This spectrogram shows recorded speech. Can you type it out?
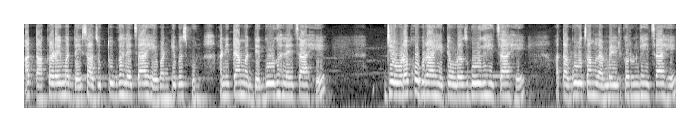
आता कढईमध्ये साजूक तूप घालायचं आहे वन टेबलस्पून आणि त्यामध्ये गूळ घालायचा आहे. जेवढं खोबरं आहे तेवढंच गूळ घ्यायचं आहे. आता गूळ चांगला मेल्ट करून घ्यायचा आहे.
